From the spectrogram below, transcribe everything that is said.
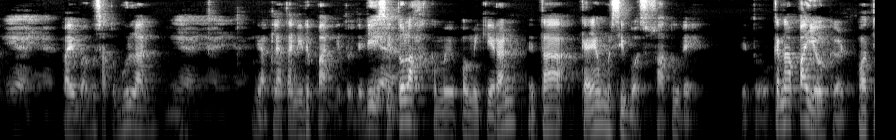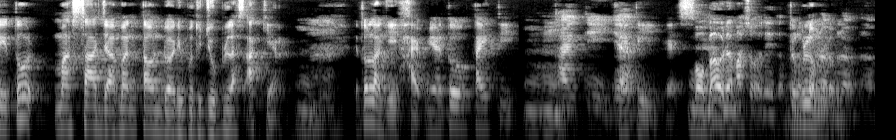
Iya, iya. paling bagus satu bulan. Iya, iya, iya. nggak kelihatan di depan gitu. Jadi Iya. situlah pemikiran kita kayaknya mesti buat sesuatu deh. Gitu. Kenapa yogurt? Waktu itu masa zaman tahun 2017 akhir, Hmm. itu lagi hype-nya itu Thai tea. Mhm. Thai tea, ya. Thai tea, yes. Boba udah masuk waktu itu. Itu belum, belum. belum, belum.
